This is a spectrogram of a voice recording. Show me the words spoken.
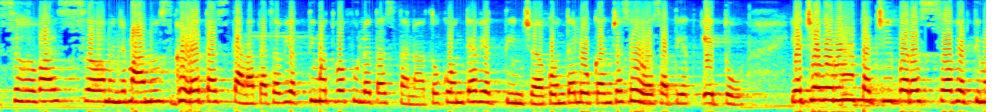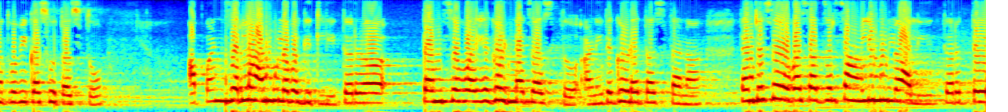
सहवास म्हणजे माणूस घडत असताना त्याचं व्यक्तिमत्व फुलत असताना तो कोणत्या व्यक्तींच्या कोणत्या लोकांच्या सहवासात येत- येतो? याच्यावरून त्याची बरंचसं व्यक्तिमत्व विकास होत असतो. आपण जर लहान मुलं बघितली तर त्यांचं वय हे घडण्याचं असतं आणि ते घडत असताना त्यांच्या सहवासात जर चांगली मुलं आली तर ते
